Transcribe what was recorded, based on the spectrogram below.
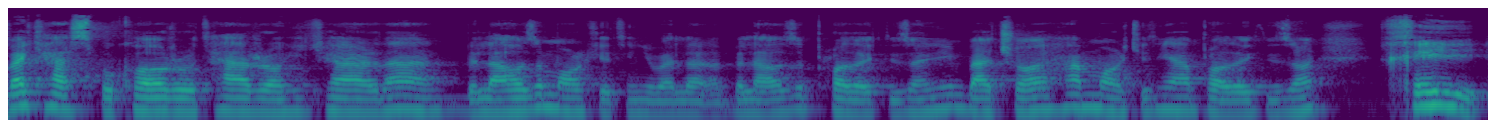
و کسب و کار رو طراحی کردن به لحاظ marketing و به لحاظ product design این بچه ها هم marketing هم product design خیلی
